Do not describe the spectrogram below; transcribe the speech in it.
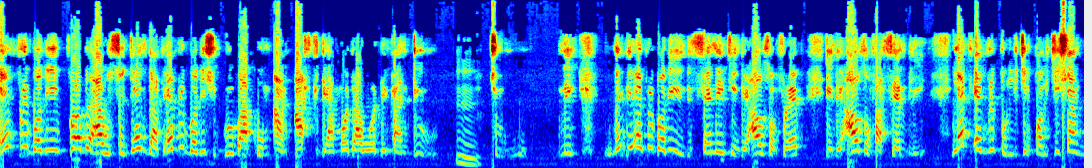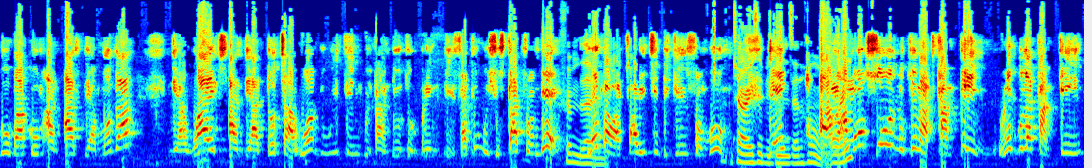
everybody probably i would suggest that everybody should go back home and ask their mother what they can do Mm. to make maybe everybody in the Senate, in the House of Rep, in the House of Assembly, let every politi- politician go back home and ask their mother, their wives, and their daughter, what do we think we can do to bring peace? I think we should start from there. From there. Let our charity begins from home. Charity begins Then, at home, I'm, I'm also looking at campaign, regular campaign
